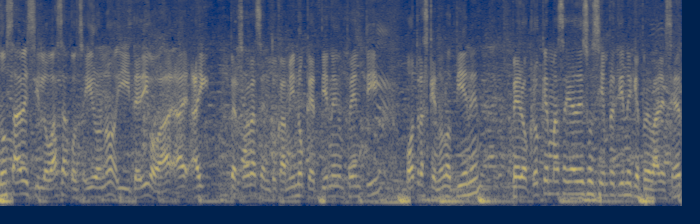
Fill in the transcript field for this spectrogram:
no sabes si lo vas a conseguir o no. Y te digo, hay, personas en tu camino que tienen fe en ti, otras que no lo tienen, pero creo que más allá de eso siempre tiene que prevalecer.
